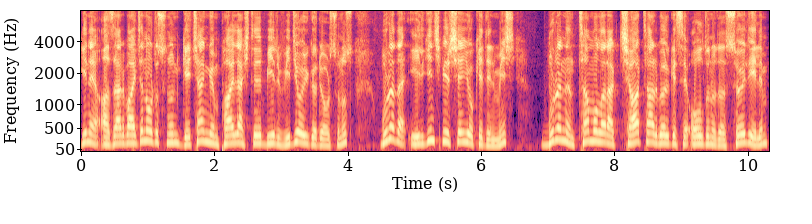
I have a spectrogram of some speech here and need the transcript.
Yine Azerbaycan ordusunun geçen gün paylaştığı bir videoyu görüyorsunuz. Burada ilginç bir şey yok edilmiş. Buranın tam olarak Çartar bölgesi olduğunu da söyleyelim.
